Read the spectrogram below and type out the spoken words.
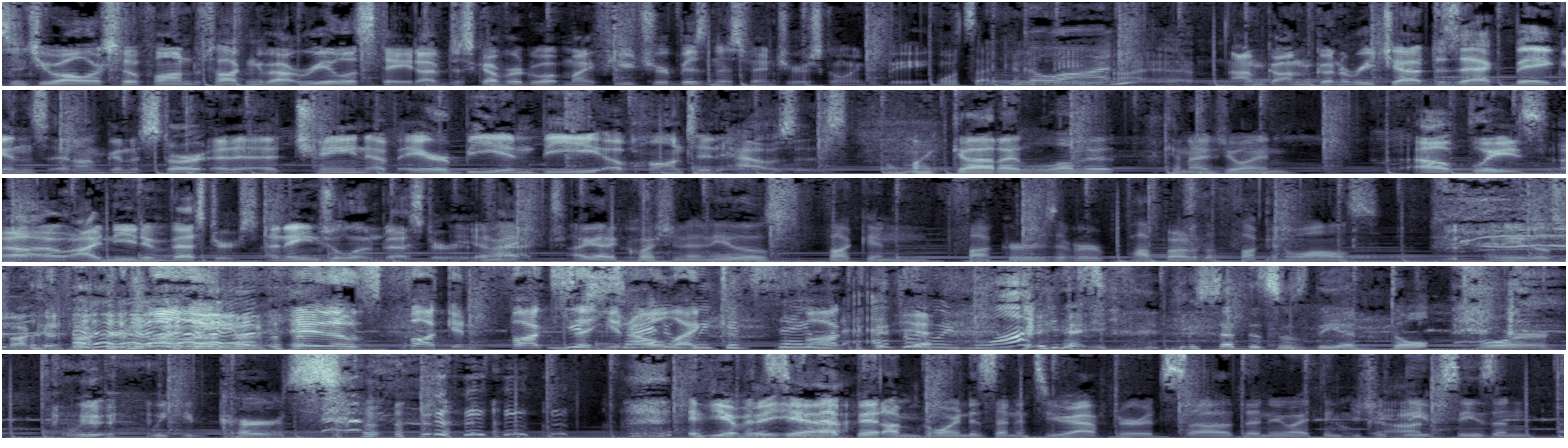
since you all are so fond of talking about real estate, I've discovered what my future business venture is going to be. What's that going to Go be? on. I, uh, I'm, I'm going to reach out to Zach Bagans and I'm going to start a, a chain of Airbnb of haunted houses. Oh my god, I love it. Can I join? Oh, please. Uh, I need investors. An angel investor, in And I, fact. I got a question. Any of those fucking fuckers ever pop out of the fucking walls? Any of those fucking fuckers? I mean, Hey, those fucking fucks You that you said know like we could say fuck. whatever Yeah. we want. you said this was the adult tour. We we could curse. if you haven't But seen yeah. that bit, I'm going to send it to you after it's uh, the new I think you should God. leave season.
